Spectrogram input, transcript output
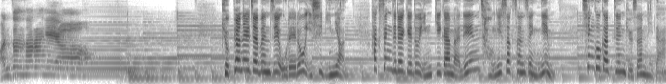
완전 사랑해요. 교편을 잡은 지 올해로 22년. 학생들에게도 인기가 많은 정희석 선생님. 친구 같은 교사입니다.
